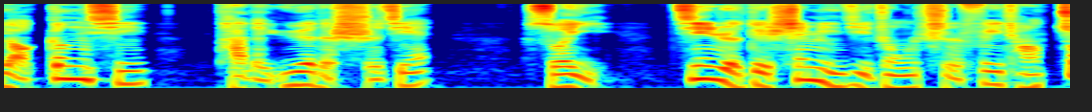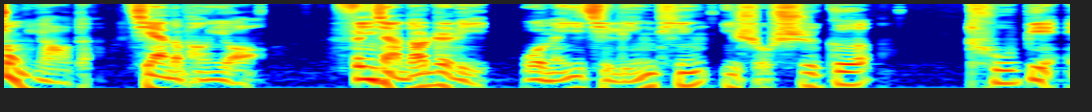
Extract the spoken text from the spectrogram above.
要更新他的约的时间，所以今日对生命记中是非常重要的。亲爱的朋友，分享到这里，我们一起聆听一首诗歌《突变》。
